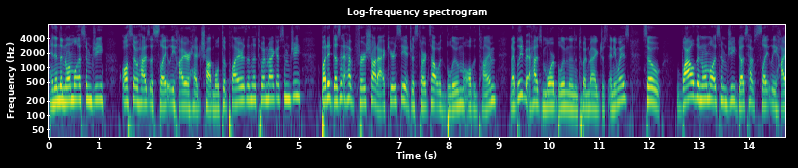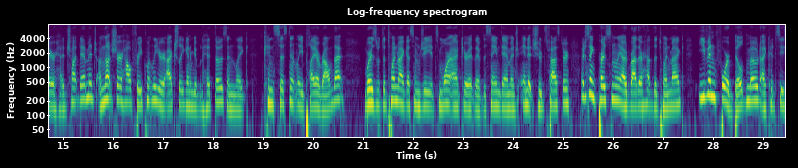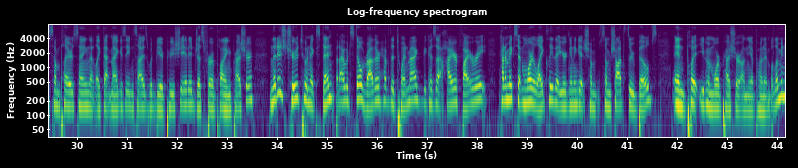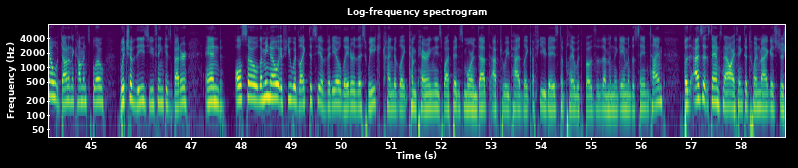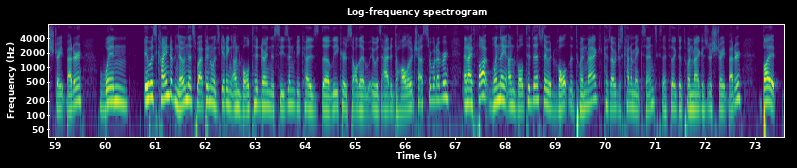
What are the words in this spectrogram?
And then the normal SMG also has a slightly higher headshot multiplier than the Twin Mag SMG, but it doesn't have first shot accuracy. It just starts out with bloom all the time. And I believe it has more bloom than the Twin Mag just anyways. So while the normal SMG does have slightly higher headshot damage, I'm not sure how frequently you're actually going to be able to hit those and like consistently play around that. Whereas with the Twin Mag SMG, it's more accurate, they have the same damage, and it shoots faster. I just think personally I would rather have the Twin Mag. Even for build mode, I could see some players saying that like that magazine size would be appreciated just for applying pressure. And that is true to an extent, but I would still rather have the Twin Mag because that higher fire rate kind of makes it more likely that you're going to get some, some shots through builds and put even more pressure on the opponent. But let me know down in the comments below which of these you think is better. And also, let me know if you would like to see a video later this week, kind of like comparing these weapons more in depth after we've had like a few days to play with both of them in the game at the same time. But as it stands now, I think the Twin Mag is just straight better. When it was kind of known this weapon was getting unvaulted during the season because the leakers saw that it was added to hollow chests or whatever. And I thought when they unvaulted this, they would vault the Twin Mag because that would just kind of make sense because I feel like the Twin Mag is just straight better. But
